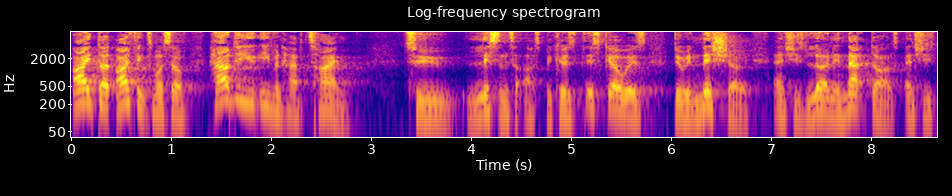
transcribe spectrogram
I don't, I think to myself, how do you even have time? To listen to us because this girl is doing this show and she's learning that dance and she's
